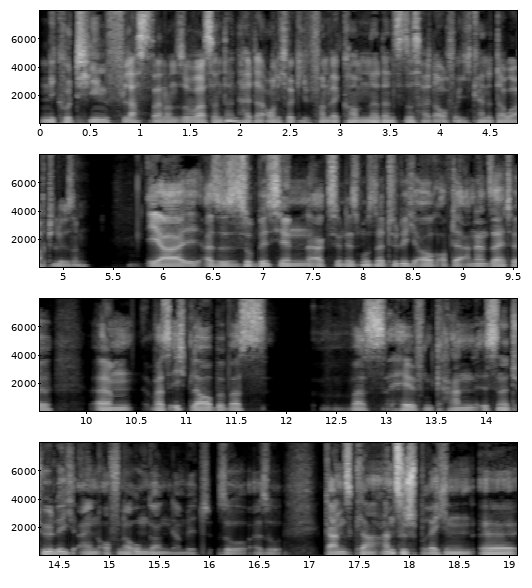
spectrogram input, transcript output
Nikotinpflastern und sowas und dann halt da auch nicht wirklich von wegkommen, ne? Dann ist das halt auch wirklich keine dauerhafte Lösung. Ja, also es ist so ein bisschen Aktionismus natürlich auch. Auf der anderen Seite, ähm, was ich glaube, was was helfen kann, ist natürlich ein offener Umgang damit. So, also ganz klar anzusprechen, äh,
